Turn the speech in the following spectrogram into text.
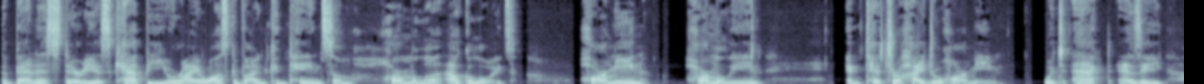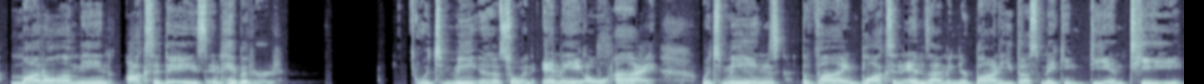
The Banisteriopsis caapi or ayahuasca vine contains some harmala alkaloids, harmine, harmaline, and tetrahydroharmine, which act as a monoamine oxidase inhibitor which mean uh, so an MAOI, which means the vine blocks an enzyme in your body, thus making DMT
